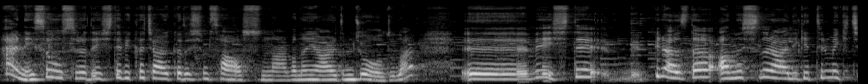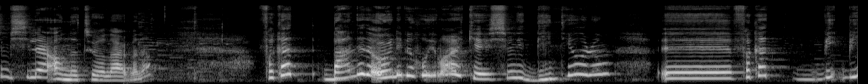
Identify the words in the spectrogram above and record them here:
Her neyse o sırada işte birkaç arkadaşım sağ olsunlar bana yardımcı oldular. E, ve işte biraz da anlaşılır hale getirmek için bir şeyler anlatıyorlar bana. Fakat bende de öyle bir huy var ki şimdi dinliyorum e, fakat bir, bir,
